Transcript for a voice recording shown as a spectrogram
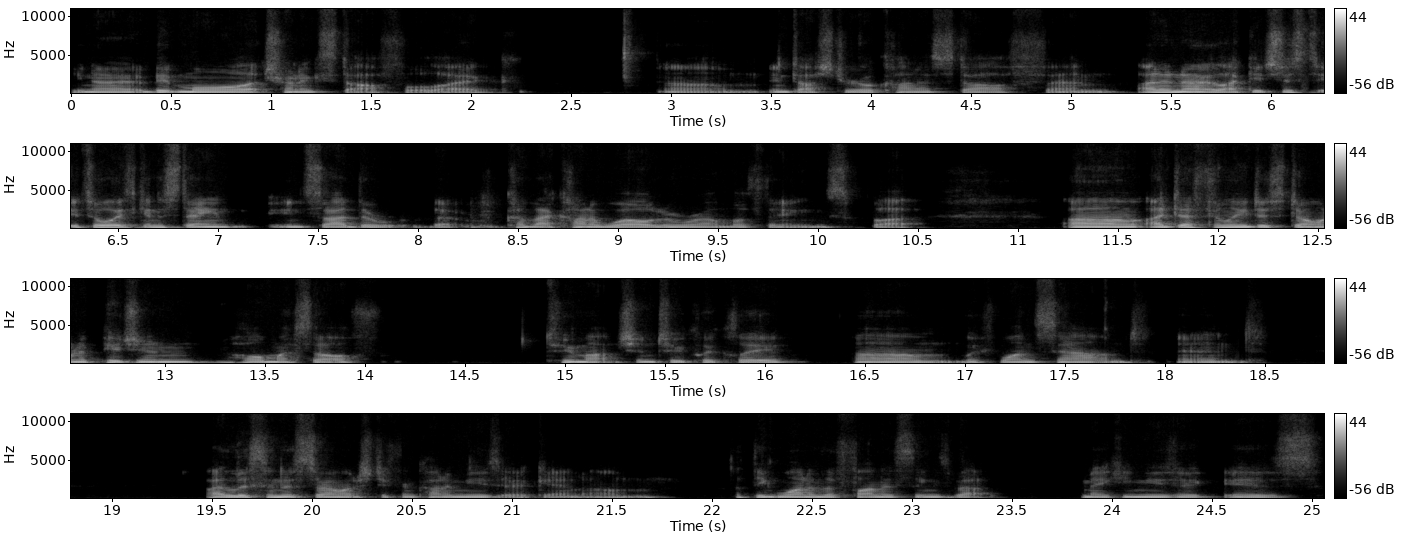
you know a bit more electronic stuff or like um, industrial kind of stuff. And I don't know, like it's just it's always going to stay in, inside the, the that kind of world and realm of things, but. Um, I definitely just don't want to pigeonhole myself too much and too quickly um, with one sound. And I listen to so much different kind of music, and um, I think one of the funnest things about making music is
